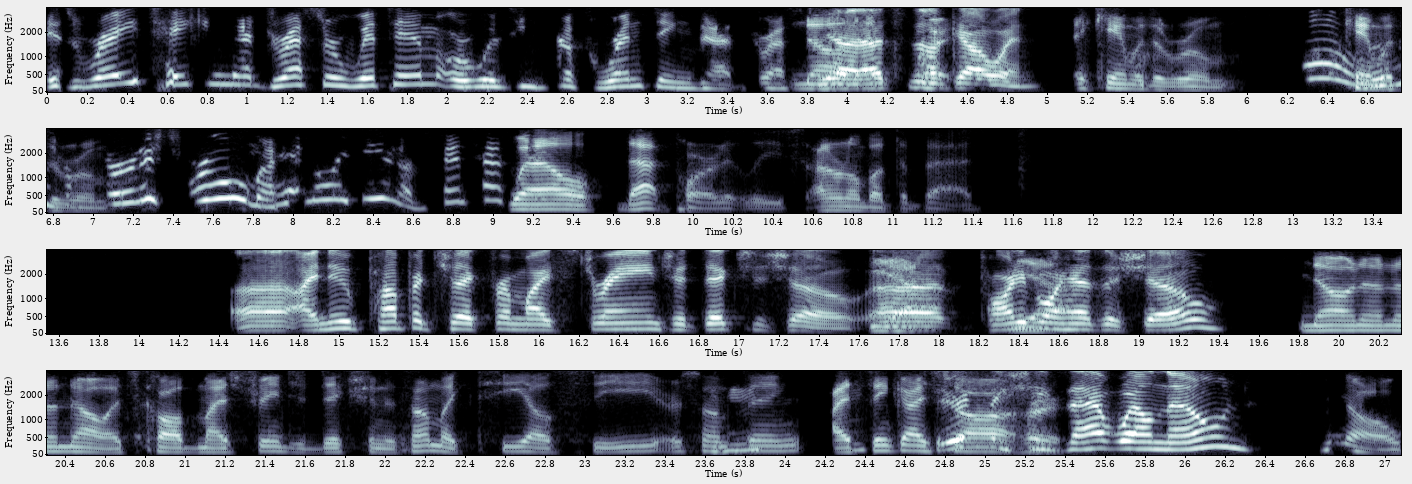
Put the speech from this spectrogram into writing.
Is Ray taking that dresser with him, or was he just renting that dresser? No, yeah, that's not right. going. It came with the room. Oh, came with the room. Furnished room. I had no idea. Fantastic. Well, that part at least. I don't know about the bed. Uh, I knew Puppet Chick from my Strange Addiction show. Yeah, Uh, Party Boy has a show. No, no, no, no. It's called My Strange Addiction. It's on like TLC or something. I think I Mm-hmm. Seriously, saw her. she's that well known. No,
